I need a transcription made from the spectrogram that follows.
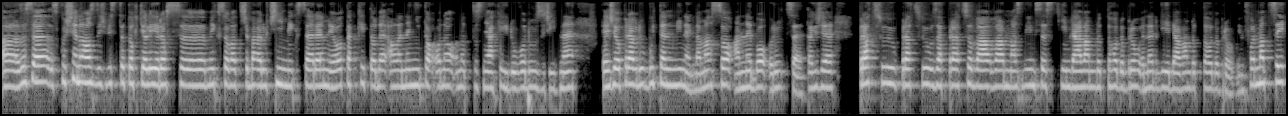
A zase zkušenost, když byste to chtěli rozmixovat třeba ručním mixerem, jo, taky to jde, ale není to ono, ono to z nějakých důvodů zřídne, takže opravdu buď ten mlínek na maso, anebo ruce. Takže pracuju, pracuju, zapracovávám, mazlím se s tím, dávám do toho dobrou energii, dávám do toho dobrou informaci,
